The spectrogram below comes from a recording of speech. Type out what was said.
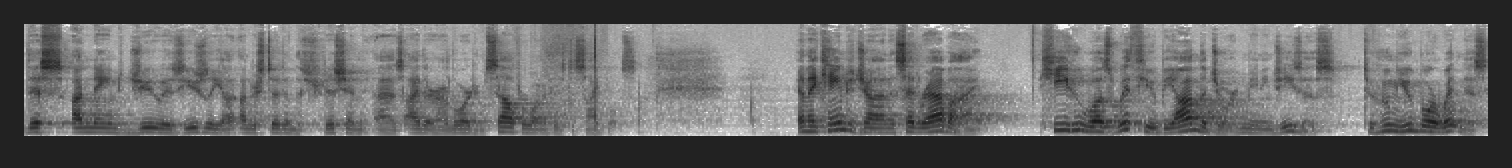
this unnamed Jew is usually uh, understood in the tradition as either our Lord himself or one of his disciples. And they came to John and said, Rabbi, he who was with you beyond the Jordan, meaning Jesus, to whom you bore witness,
